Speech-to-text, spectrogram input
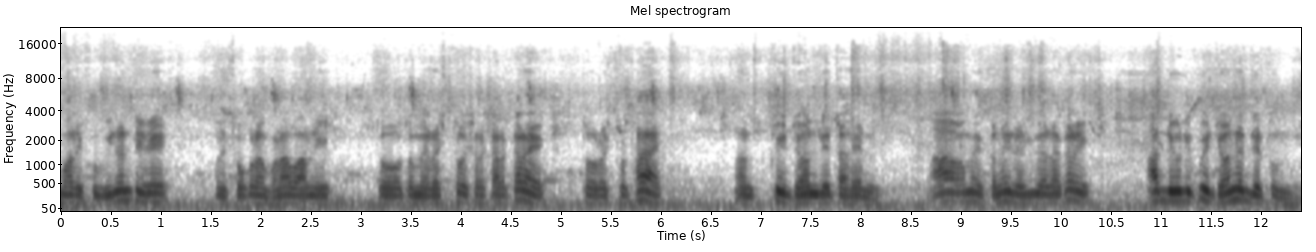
મારી ખૂબ વિનંતી છે. અને છોકરા ભણાવવાની તો તમે રસ્તો સરકાર કરે તો રસ્તો થાય. અને કોઈ ધ્યાન દેતા છે નહીં. આ અમે ઘણી રજૂઆત કરી. આજ દિવસ કોઈ ધ્યાન જ દેતું નહીં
